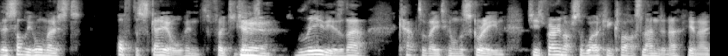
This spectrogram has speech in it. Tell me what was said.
there's something almost off the scale in photogenic. Yeah. Really, is that captivating on the screen. She's very much the working class Londoner, you know,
